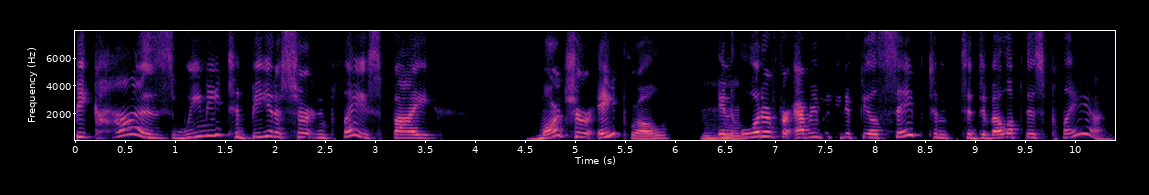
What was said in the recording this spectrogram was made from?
because we need to be at a certain place by March or April mm-hmm. in order for everybody to feel safe to to develop this plan.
